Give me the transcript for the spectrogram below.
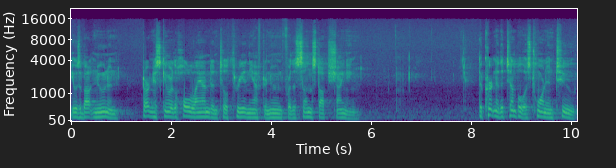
It was about noon, and darkness came over the whole land until three in the afternoon, for the sun stopped shining the curtain of the temple was torn in two.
